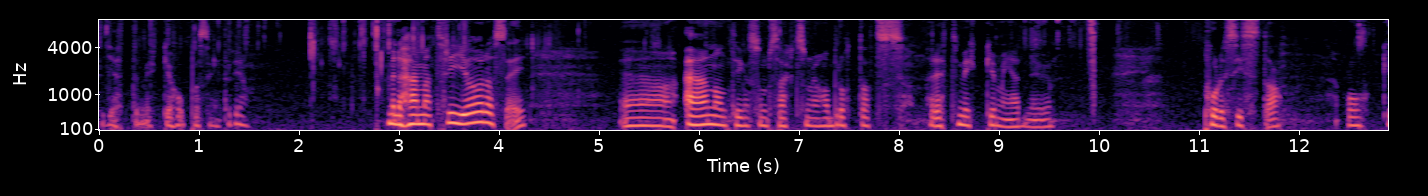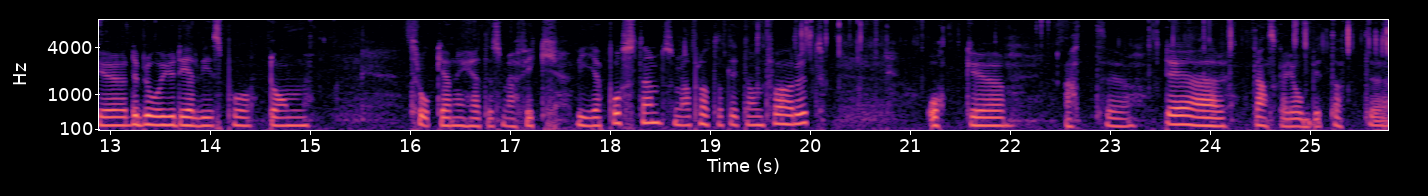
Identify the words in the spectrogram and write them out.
jättemycket. Jag hoppas inte det. Men det här med att frigöra sig eh, är någonting som sagt som jag har brottats rätt mycket med nu på det sista. Och eh, det beror ju delvis på de tråkiga nyheter som jag fick via posten som jag har pratat lite om förut. Och eh, att eh, det är ganska jobbigt att eh,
